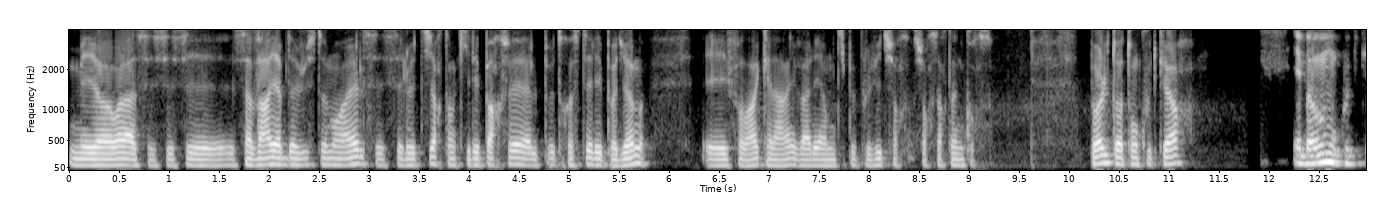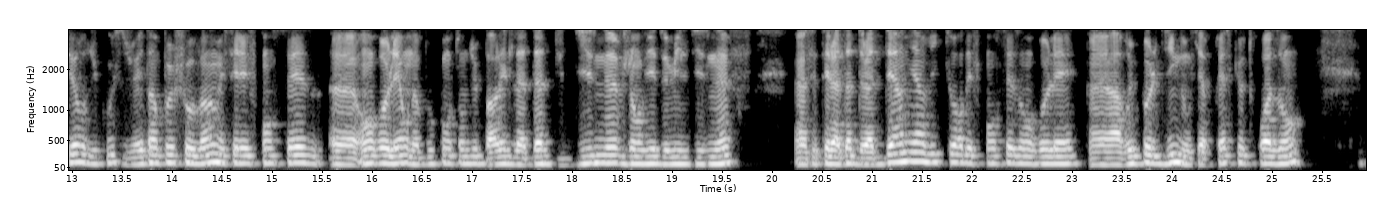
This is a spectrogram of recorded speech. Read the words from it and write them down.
Mais euh, voilà, c'est sa variable d'ajustement à elle, c'est le tir. Tant qu'il est parfait, elle peut truster les podiums. Et il faudra qu'elle arrive à aller un petit peu plus vite sur, certaines courses. Paul, toi, ton coup de cœur? Eh ben moi, mon coup de cœur, du coup, je vais être un peu chauvin, mais c'est les Françaises euh, en relais. On a beaucoup entendu parler de la date du 19 janvier 2019. Euh, C'était la date de la dernière victoire des Françaises en relais à Rupolding, donc il y a presque trois ans.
